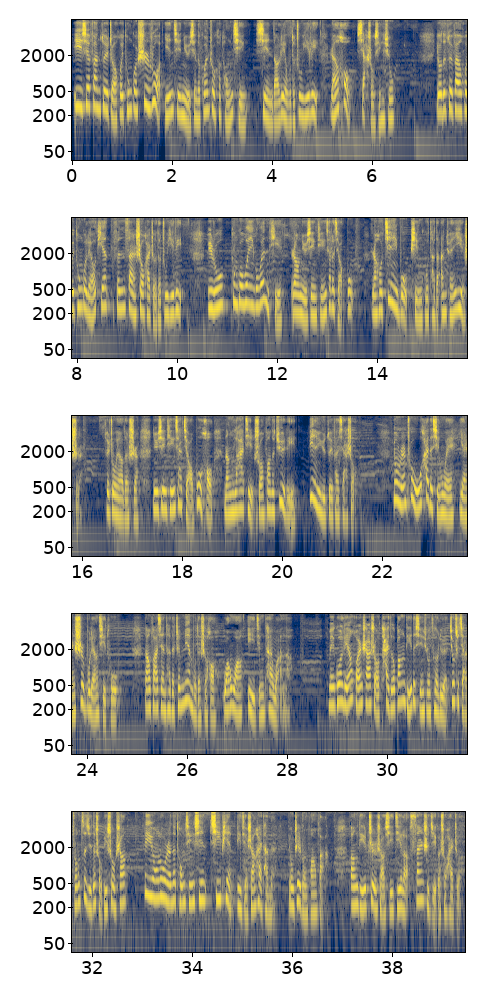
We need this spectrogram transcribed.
一些犯罪者会通过示弱引起女性的关注和同情，吸引到猎物的注意力，然后下手行凶。有的罪犯会通过聊天分散受害者的注意力，比如通过问一个问题让女性停下了脚步，然后进一步评估她的安全意识。最重要的是，女性停下脚步后能拉近双方的距离，便于罪犯下手。用人畜无害的行为掩饰不良企图，当发现他的真面目的时候，往往已经太晚了。美国连环杀手泰德·邦迪的行凶策略就是假装自己的手臂受伤，利用路人的同情心欺骗并且伤害他们。用这种方法。邦迪至少袭击了三十几个受害者。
